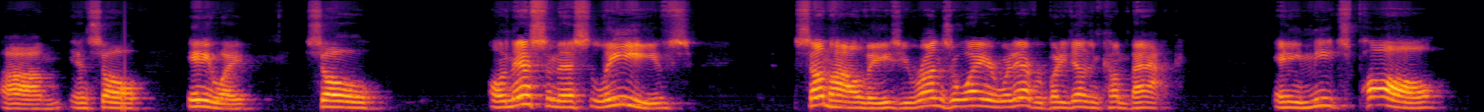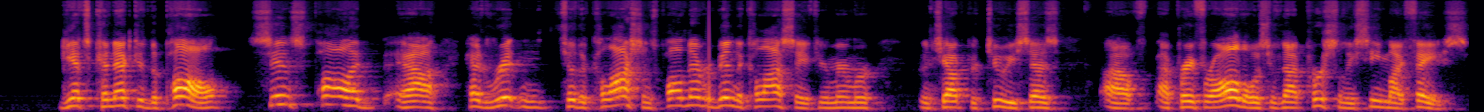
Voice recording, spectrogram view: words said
Um, and so, anyway, so Onesimus leaves, somehow leaves, he runs away or whatever, but he doesn't come back. And he meets Paul, gets connected to Paul. Since Paul had uh, had written to the Colossians, Paul never been to Colossae. If you remember in chapter two, he says, uh, "I pray for all those who've not personally seen my face."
